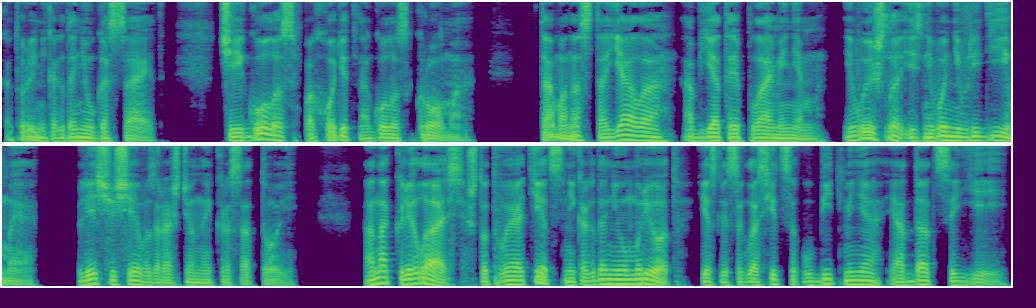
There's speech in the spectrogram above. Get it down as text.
который никогда не угасает, чей голос походит на голос грома. Там она стояла, объятая пламенем, и вышла из него невредимая, плещущая возрожденной красотой. Она клялась, что твой отец никогда не умрет, если согласится убить меня и отдаться ей,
